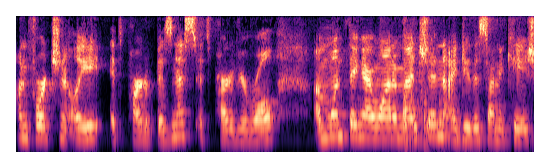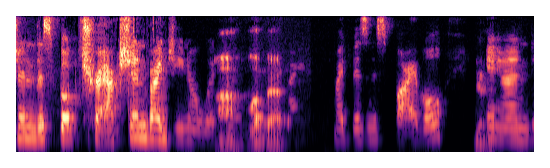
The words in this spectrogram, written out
unfortunately, it's part of business. It's part of your role. Um, one thing I want to mention, I do this on occasion. This book, Traction by Gino Wickman. Ah, love that. My, my business Bible, yeah. and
